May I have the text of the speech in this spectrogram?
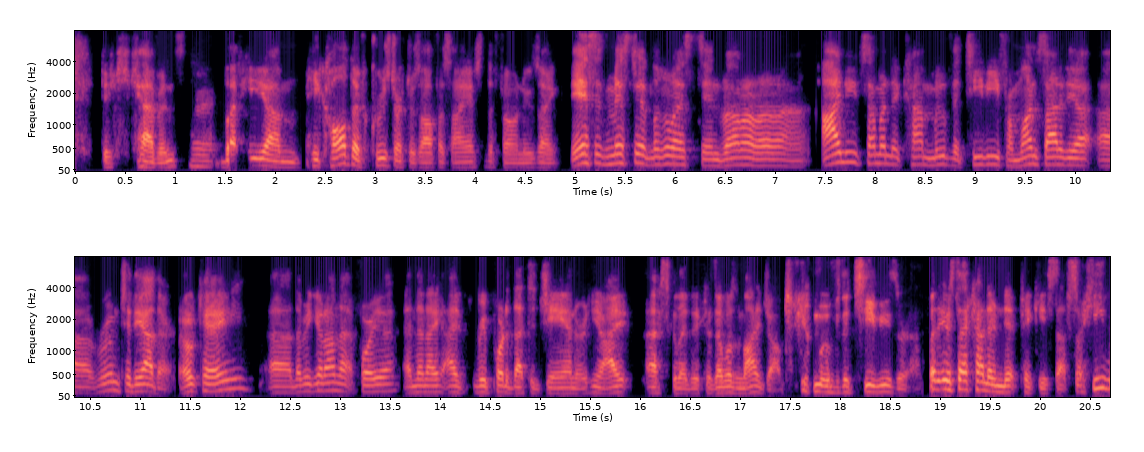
cabins. right But he um he called the cruise director's office. I answered the phone. He was like, "This is Mister Lewis, and blah, blah blah blah. I need someone to come move the TV from one side of the uh, room to the other." Okay, uh, let me get on that for you. And then I, I reported that to Jan, or you know, I escalated because that wasn't my job to move the TVs around. But it was that kind of nitpicky stuff. So he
